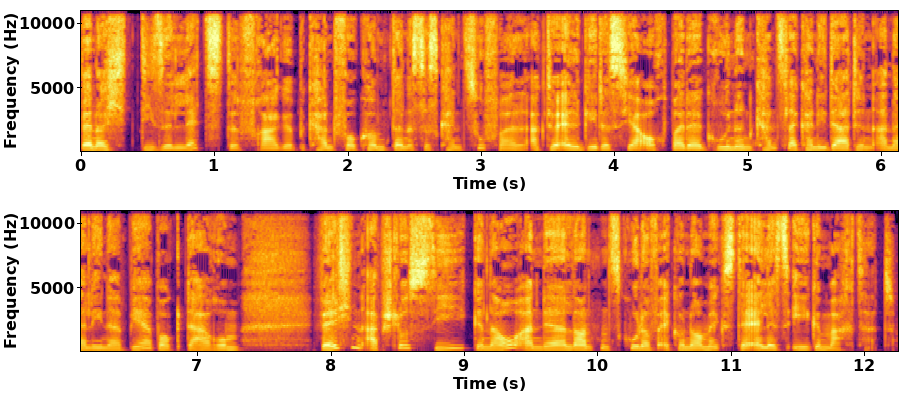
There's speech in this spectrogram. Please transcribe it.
Wenn euch diese letzte Frage bekannt vorkommt, dann ist es kein Zufall. Aktuell geht es ja auch bei der grünen Kanzlerkandidatin Annalena Baerbock darum, welchen Abschluss sie genau an der London School of Economics der LSE gemacht hat.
